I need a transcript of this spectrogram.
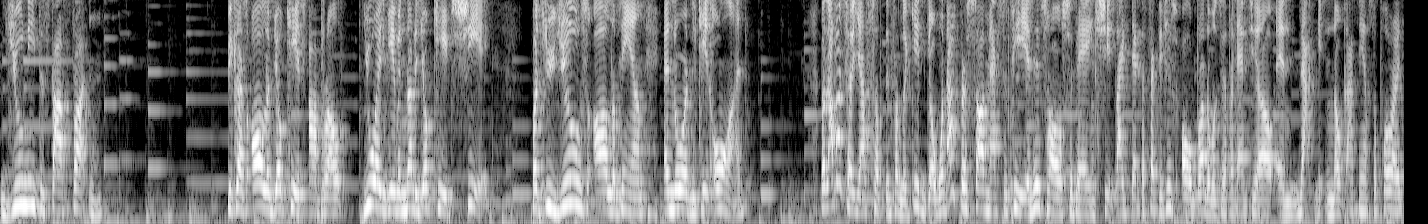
you need to stop fronting. Because all of your kids are broke. You ain't giving none of your kids shit. But you use all of them in order to get on. But I'm gonna tell y'all something from the get go. When I first saw Master P and his whole shebang shit like that, the fact that his old brother was up in that jail and not getting no goddamn support,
